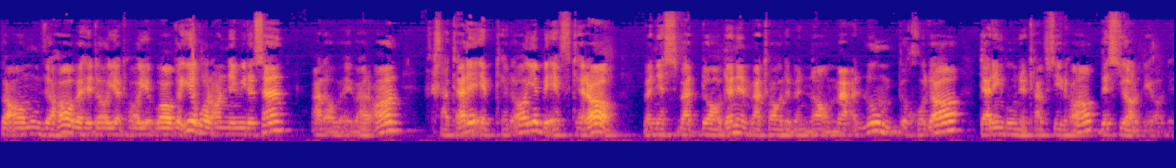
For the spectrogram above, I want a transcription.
و آموزه ها و هدایت های واقعی قرآن نمی‌رسند. علاوه بر آن خطر ابتلای به افترا و نسبت دادن مطالب نامعلوم به خدا در این گونه تفسیرها بسیار زیاده.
